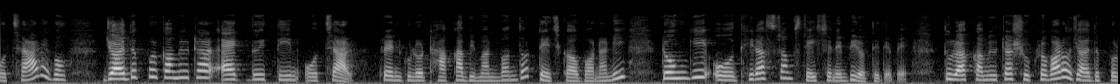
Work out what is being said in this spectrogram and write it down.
ও চার এবং জয়দেবপুর কমিউটার এক দুই তিন ও চার। ট্রেনগুলো ঢাকা বিমানবন্দর, তেজগাঁও, বনানী, টঙ্গী ও ধীরাশ্রম স্টেশনে বিরতি দেবে। তুরাগ কমিউটার শুক্রবার ও জয়দেবপুর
